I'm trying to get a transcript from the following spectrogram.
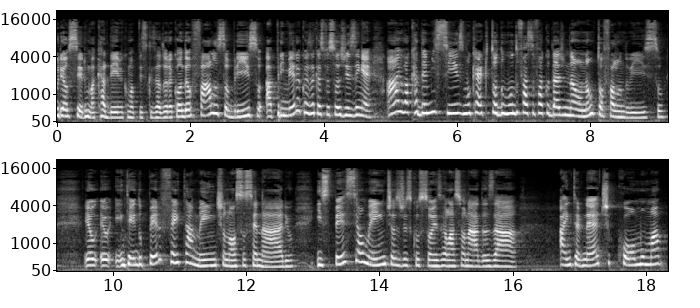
por eu ser uma acadêmica, uma pesquisadora, quando eu falo sobre isso, a primeira coisa que as pessoas dizem é: ah, o academicismo quer que todo mundo faça faculdade. Não, não tô falando isso. Eu, eu entendo perfeitamente o nosso cenário, especialmente as discussões relacionadas à, à internet como uma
